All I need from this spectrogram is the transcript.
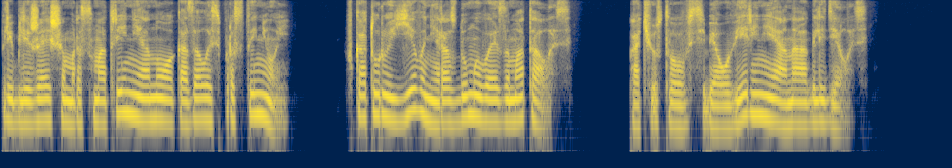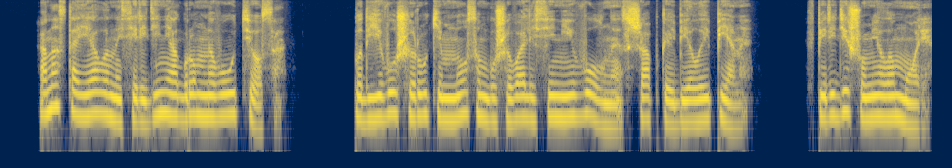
При ближайшем рассмотрении оно оказалось простыней, в которую Ева, не раздумывая, замоталась. Почувствовав себя увереннее, она огляделась. Она стояла на середине огромного утёса. Под его широким носом бушевали синие волны с шапкой белой пены. Впереди шумело море.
